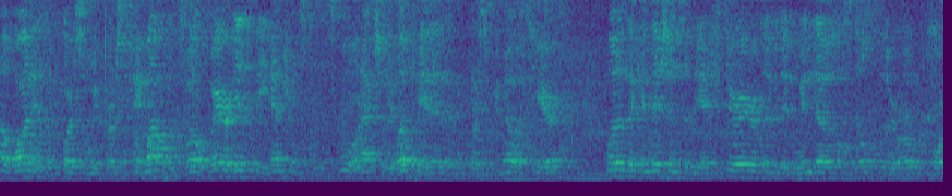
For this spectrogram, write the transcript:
Uh, one is, of course, when we first came up, was, well, where is the entrance to the school actually located? And of course, we know it's here. What are the conditions of the exterior, limited windows, sills that are over four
